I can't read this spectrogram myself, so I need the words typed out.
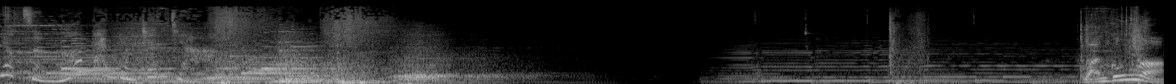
要怎么判断真假？完工了。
